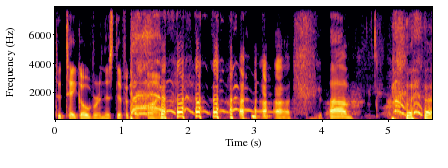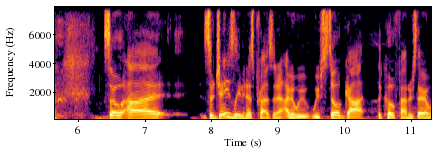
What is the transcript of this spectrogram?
to take over in this difficult time. um, so, uh, so Jay's leaving as president. I mean, we we've still got the co-founders there,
